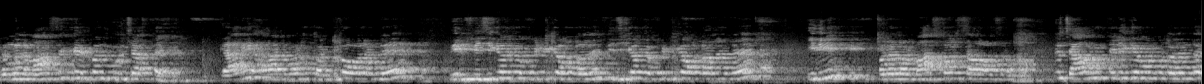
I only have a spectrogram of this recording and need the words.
మిమ్మల్ని మానసికంగా ఇబ్బంది గురి చేస్తాయి. కానీ అలాంటి వాటిని తట్టుకోవాలంటే మీరు ఫిజికల్గా ఫిట్గా ఉండాలి ఫిజికల్గా ఫిట్గా ఉండాలంటే ఇది మన మార్షల్ చాలా అవసరం. ఇది చాలా మంది తెలియక ఏమనుకుంటారంటే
